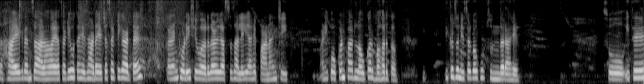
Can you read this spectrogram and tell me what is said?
तर हा एक त्यांचा आढावा यासाठी होता. हे झाडं याच्यासाठी काढतायत कारण थोडीशी वर्दळ जास्त झालेली आहे पानांची आणि कोकण फार लवकर बहरतं. इकडचं निसर्ग खूप सुंदर आहे. सो इथे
